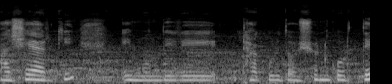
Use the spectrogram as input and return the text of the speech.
আসে আর কি এই মন্দিরে ঠাকুর দর্শন করতে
